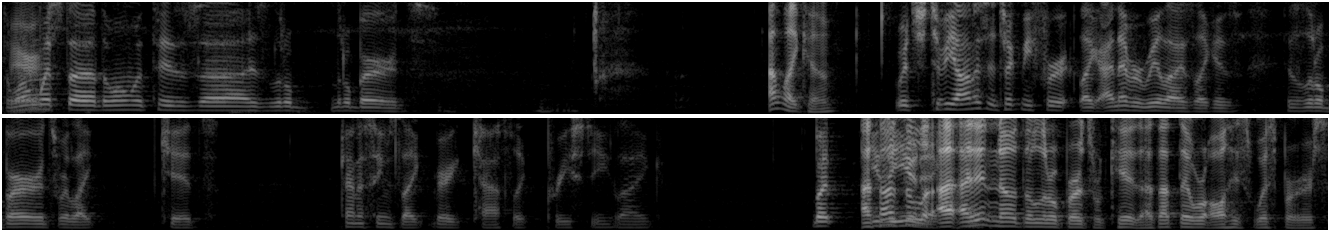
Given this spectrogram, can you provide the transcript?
The one with the the one with his uh his little little birds. I like him. Which to be honest, it took me for like I never realized like his his little birds were like kids. Kind of seems like very Catholic priesty like. But I thought the, I, I didn't know the little birds were kids. I thought they were all his whisperers.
